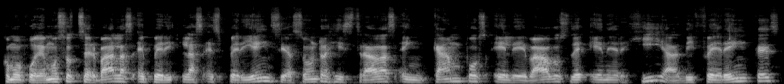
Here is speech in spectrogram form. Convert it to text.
Como podemos observar, las, experiencias son registradas en campos elevados de energía diferentes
